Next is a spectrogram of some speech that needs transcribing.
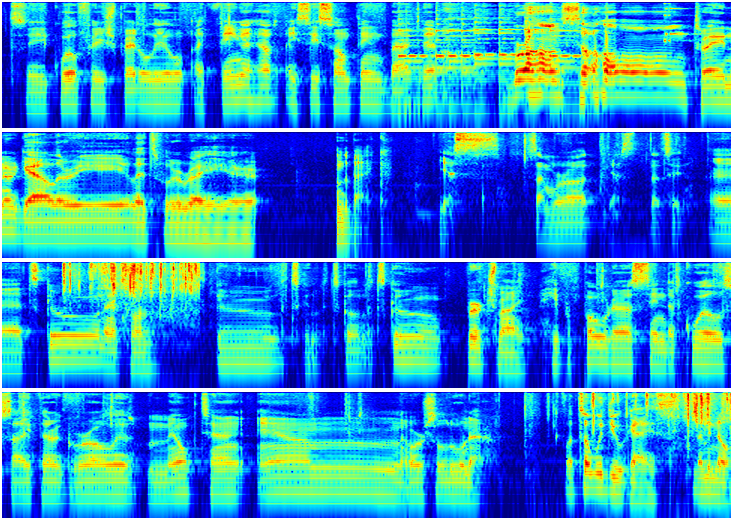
Let's see, Qwilfish, Petilil. I think I have, I see something back there. Bronzong Trainer Gallery. Let's put it right here on the back. Yes. Samurai. Yes, that's it. Let's go. Next one. Let's go. Let's go. Let's go. Let's go. Bergmite, Hippopotas, Cyndaquil, Scyther, Growlithe, Miltank, and Ursaluna. What's up with you guys? Let me know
